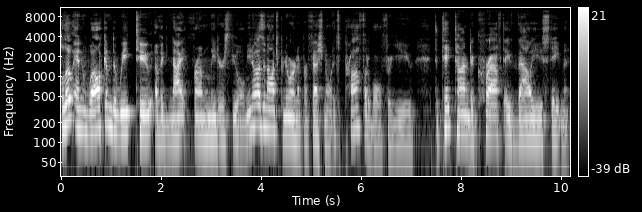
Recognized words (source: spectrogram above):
Hello and welcome to week two of Ignite from Leaders Fuel. You know, as an entrepreneur and a professional, it's profitable for you to take time to craft a value statement.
